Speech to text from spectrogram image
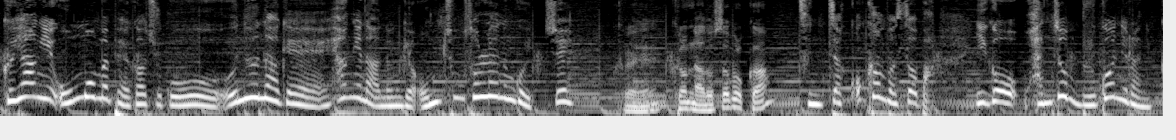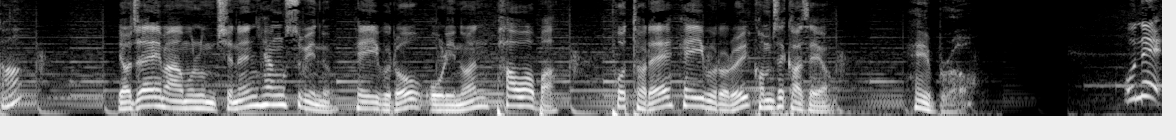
그 향이 온몸에 배가지고 은은하게 향이 나는 게 엄청 설레는 거 있지? 그래. 그럼 나도 써볼까? 진짜 꼭 한번 써봐. 이거 완전 물건이라니까? 여자의 마음을 훔치는 향수 비누 헤이브로 올인원 파워바 포털에 헤이브로를 검색하세요. 헤이브로. 오늘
